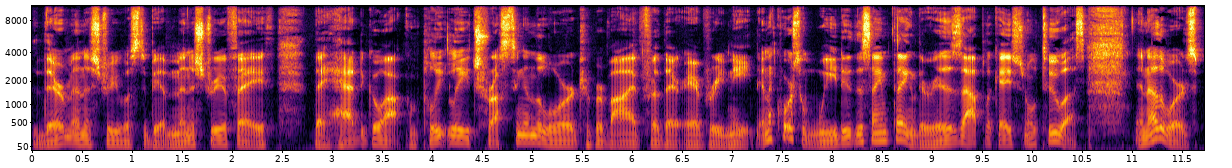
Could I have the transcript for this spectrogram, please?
Their ministry was to be a ministry of faith. They had to go out completely trusting in the Lord to provide for their every need. And of course, we do the same thing. There is applicational to us. In other words,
